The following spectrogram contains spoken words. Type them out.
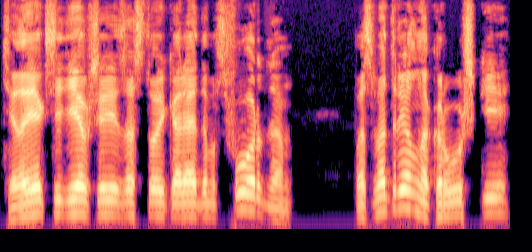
Человек, сидевший за стойкой рядом с Фордом, посмотрел на кружки,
